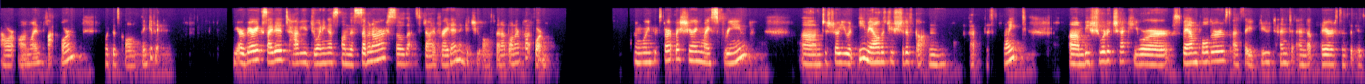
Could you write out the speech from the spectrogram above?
our online platform, which is called Thinkific. We are very excited to have you joining us on this seminar. So let's dive right in and get you all set up on our platform. I'm going to start by sharing my screen um, to show you an email that you should have gotten at this point. Um, be sure to check your spam folders as they do tend to end up there since it is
